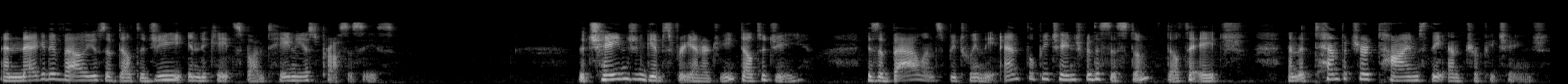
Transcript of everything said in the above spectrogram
and negative values of delta G indicate spontaneous processes. The change in Gibbs free energy, delta G, is a balance between the enthalpy change for the system, delta H, and the temperature times the entropy change,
